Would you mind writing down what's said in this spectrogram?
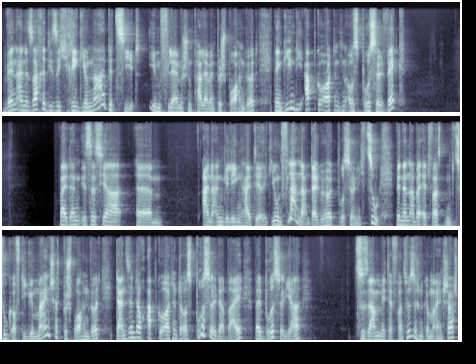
Wenn eine Sache, die sich regional bezieht, im flämischen Parlament besprochen wird, dann gehen die Abgeordneten aus Brüssel weg, weil dann ist es ja ähm, eine Angelegenheit der Region Flandern, da gehört Brüssel nicht zu. Wenn dann aber etwas in Bezug auf die Gemeinschaft besprochen wird, dann sind auch Abgeordnete aus Brüssel dabei, weil Brüssel ja zusammen mit der französischen Gemeinschaft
